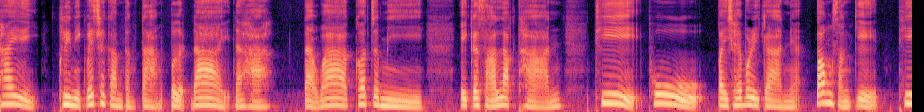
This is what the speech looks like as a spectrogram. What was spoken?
ให้คลินิกเวชกรรมต่างๆ เปิดได้นะคะ แต่ว่าก็จะมีเอกสารหลักฐานที่ผู้ไปใช้บริการเนี่ยต้องสังเกตที่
